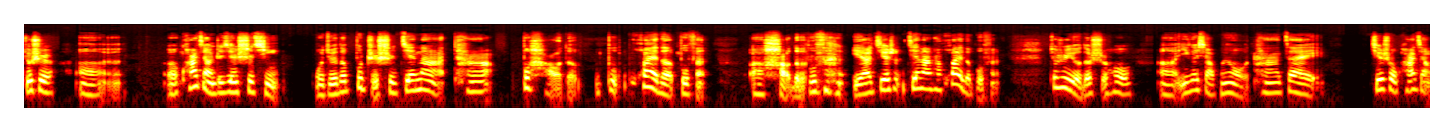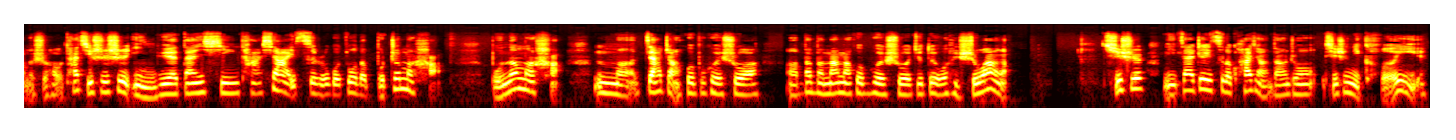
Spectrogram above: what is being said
就是呃呃，夸奖这件事情，我觉得不只是接纳他不好的、不坏的部分，呃，好的部分也要接受接纳他坏的部分。就是有的时候，呃，一个小朋友他在接受夸奖的时候，他其实是隐约担心，他下一次如果做的不这么好，不那么好，那么家长会不会说？呃，爸爸妈妈会不会说就对我很失望了？其实你在这一次的夸奖当中，其实你可以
